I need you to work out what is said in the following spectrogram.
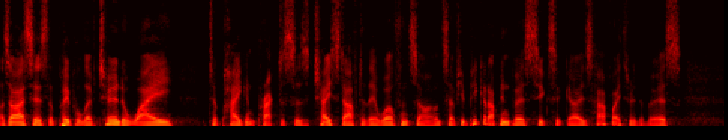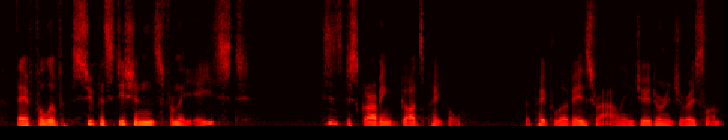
Isaiah says the people have turned away to pagan practices, chased after their wealth, and so on. So if you pick it up in verse 6, it goes halfway through the verse. They're full of superstitions from the east. This is describing God's people, the people of Israel in Judah and Jerusalem.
